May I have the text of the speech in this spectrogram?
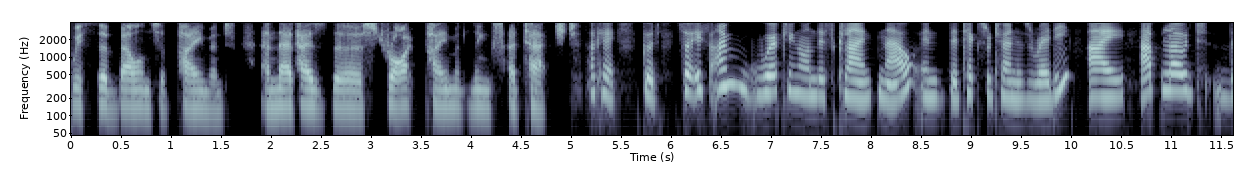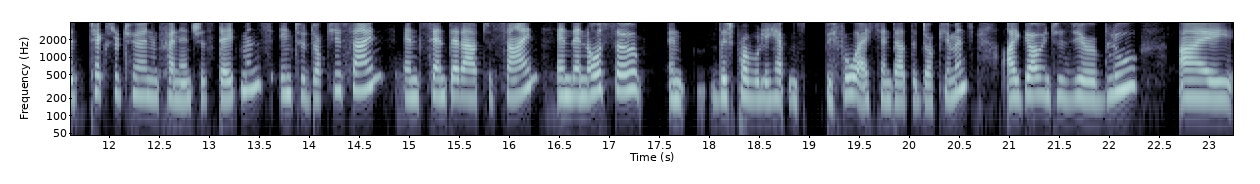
with the balance of payment. And that has the Stripe payment links attached. Okay, good. So if I'm working on this client now and the tax return is ready, I upload the tax return and financial statements into DocuSign and send that out to sign. And then also, and this probably happens before I send out the documents, I go into Xero Blue. I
